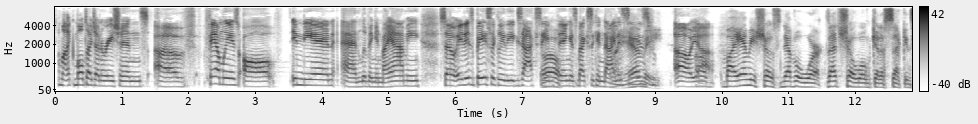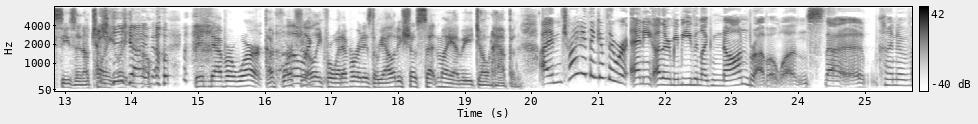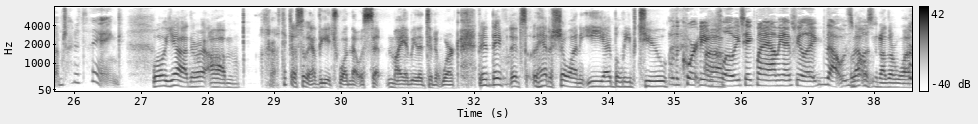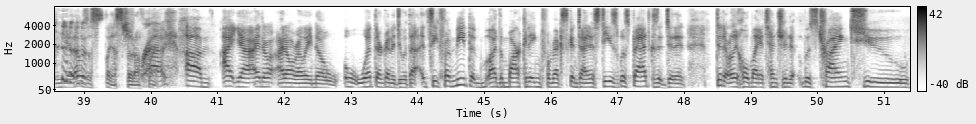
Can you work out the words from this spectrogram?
like multi generations of families, all Indian and living in Miami. So it is basically the exact same Oh, thing as Mexican dynasties. Miami. Oh yeah. Um, Miami shows never work. That show won't get a second season. I'm telling you right Yeah, I now. know. Oh They never work. Unfortunately, for whatever it is, the reality shows set in Miami don't happen. I'm trying to think if there were any other, maybe even like non Bravo ones that kind of. I'm trying to think. Well, yeah, there. Are, um, I think there was something on VH1 that was set in Miami that didn't work. They they it's, they had a show on E, I believe, too. The Kourtney and Khloé take Miami. I feel like that was Uh, That one. was another one. Yeah, that was a, like a spinoff. But, um, I yeah, I don't I don't really know what they're going to do with that. See, for me, the uh, the marketing for Mexican Dynasties was bad because it didn't didn't really hold my attention. It was trying to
